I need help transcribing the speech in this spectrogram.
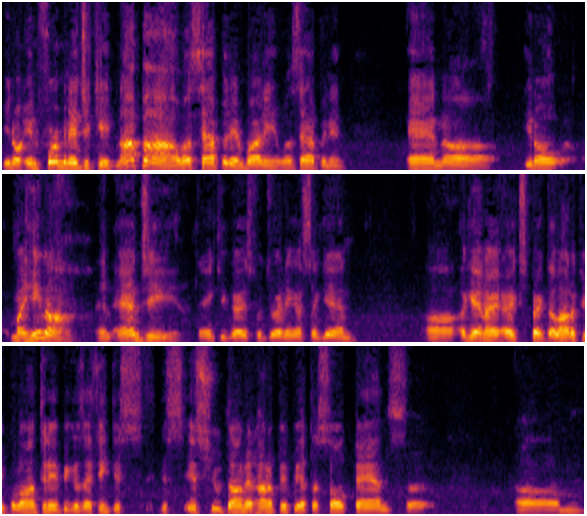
you know, inform and educate. Napa, what's happening, buddy? What's happening? And uh, you know, Mahina and Angie, thank you guys for joining us again. Uh, again, I, I, expect a lot of people on today because I think this this issue down at Hanapepe at the salt pans, uh, um,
